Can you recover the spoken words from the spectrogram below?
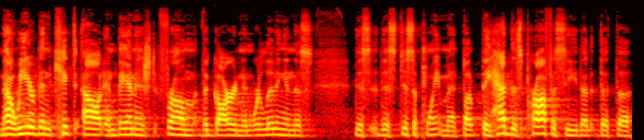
Now we have been kicked out and banished from the garden, and we're living in this, this, this disappointment. But they had this prophecy that, that the,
